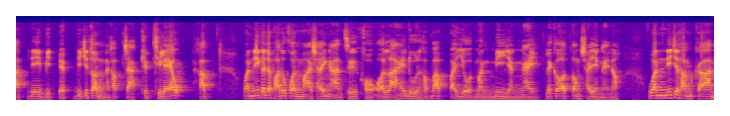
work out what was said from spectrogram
บัตรเดบิตแบบดิจิตอลนะครับจากคลิปที่แล้วนะครับวันนี้ก็จะพาทุกคนมาใช้งานซื้อของออนไลน์ให้ดูนะครับว่าประโยชน์มันมียังไง และก็ต้องใช้ยังไงเนาะ วันนี้จะทำการ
